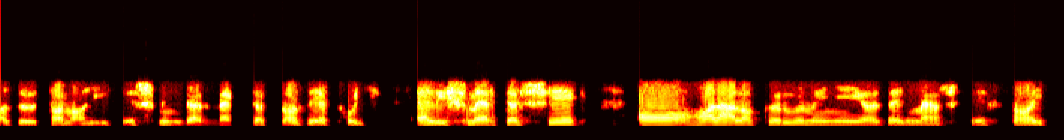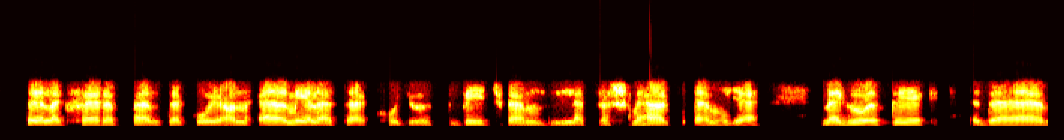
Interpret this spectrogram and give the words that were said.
az ő tanait, és mindent megtett azért, hogy elismertessék. A halála körülményei az egy más tészta. Itt tényleg felreppentek olyan elméletek, hogy őt Bécsben, illetve Smeltben ugye megölték, de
